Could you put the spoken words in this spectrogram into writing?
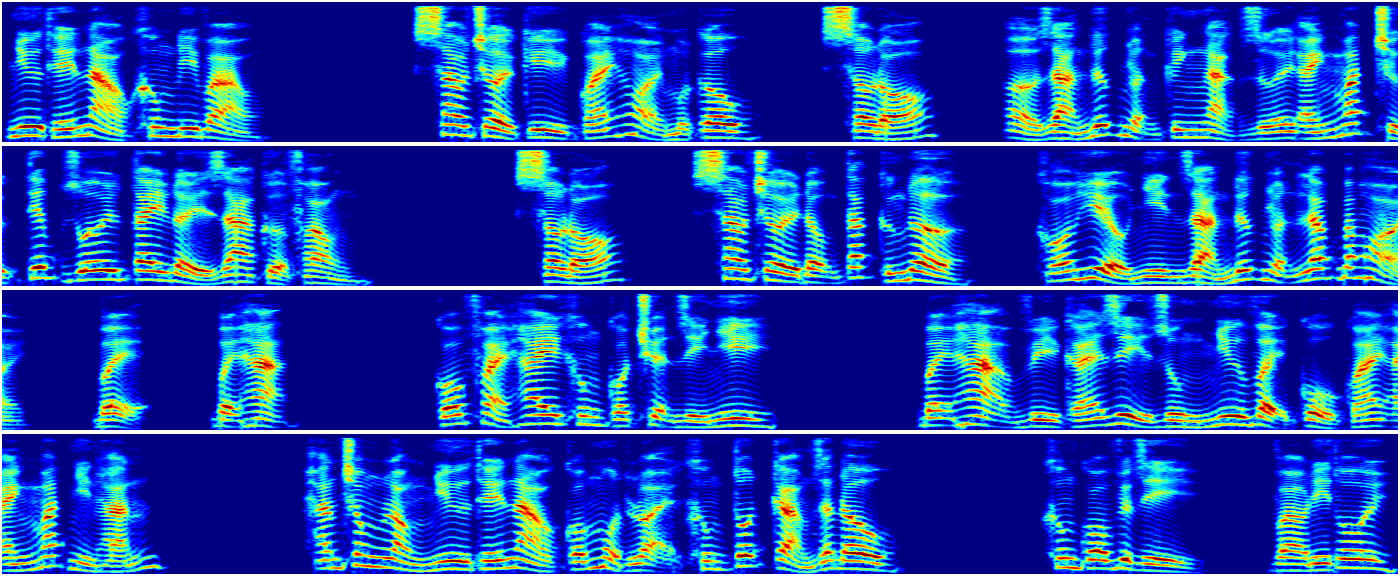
như thế nào không đi vào? Sao trời kỳ quái hỏi một câu, sau đó, ở giàn nước nhuận kinh ngạc dưới ánh mắt trực tiếp dối tay đẩy ra cửa phòng. Sau đó, sao trời động tác cứng đờ, khó hiểu nhìn giản nước nhuận lắp bắp hỏi, bệ, bệ hạ, có phải hay không có chuyện gì nhi? Bệ hạ vì cái gì dùng như vậy cổ quái ánh mắt nhìn hắn? Hắn trong lòng như thế nào có một loại không tốt cảm giác đâu? Không có việc gì, vào đi thôi.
